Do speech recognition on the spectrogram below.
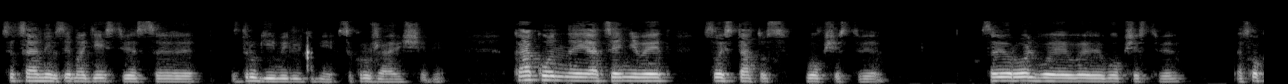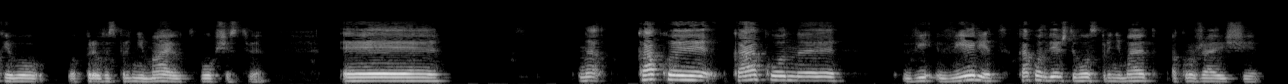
социальные взаимодействия с, с другими людьми, с окружающими. Как он э, оценивает свой статус в обществе, свою роль в, в, в обществе, насколько его воспринимают в обществе. Э, на, как, как он э, верит, как он верит, что его воспринимают окружающие,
